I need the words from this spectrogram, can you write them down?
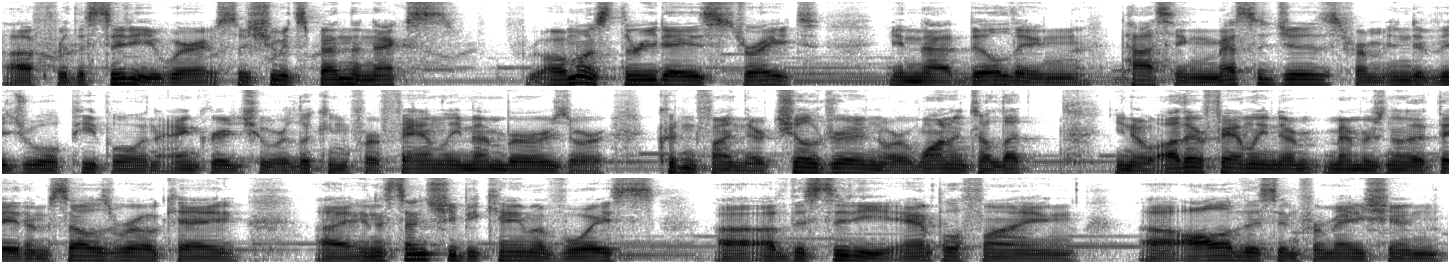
uh, for the city, where so she would spend the next almost three days straight in that building, passing messages from individual people in Anchorage who were looking for family members or couldn't find their children or wanted to let you know other family members know that they themselves were okay. Uh, in a sense, she became a voice uh, of the city, amplifying uh, all of this information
